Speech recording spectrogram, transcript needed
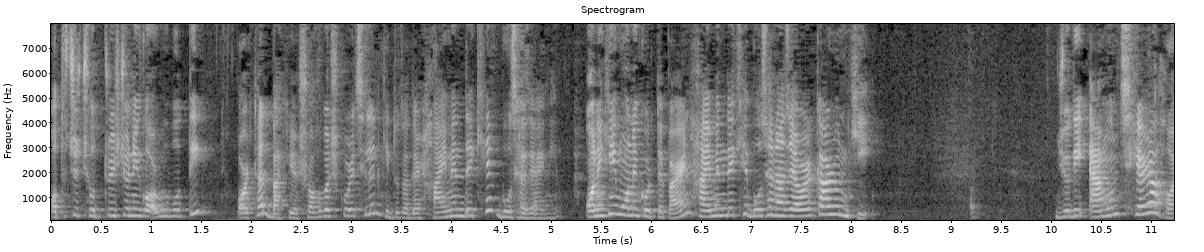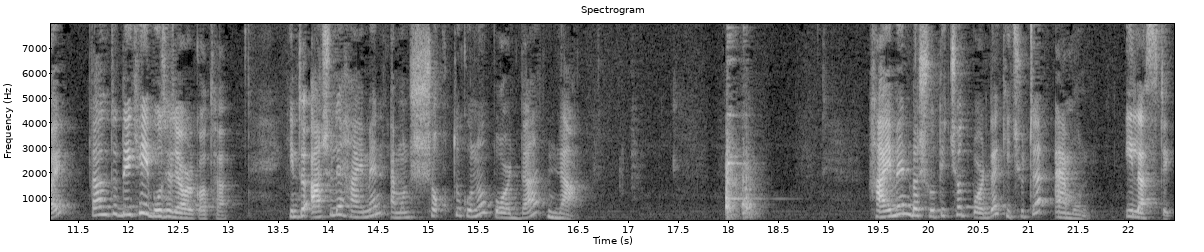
অথচ ছত্রিশ জনই গর্ভবতী, অর্থাৎ বাকিরা সহবাস করেছিলেন কিন্তু তাদের হাইমেন দেখে বোঝা যায়নি। অনেকেই মনে করতে পারেন হাইমেন দেখে বোঝা না যাওয়ার কারণ কি? যদি এমন ছেঁড়া হয়, তাহলে তো দেখেই বোঝা যাওয়ার কথা। কিন্তু আসলে হাইমেন এমন শক্ত কোনো পর্দা না। হাইমেন বা সতীচ্ছদ পর্দা কিছুটা এমন, ইলাস্টিক,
